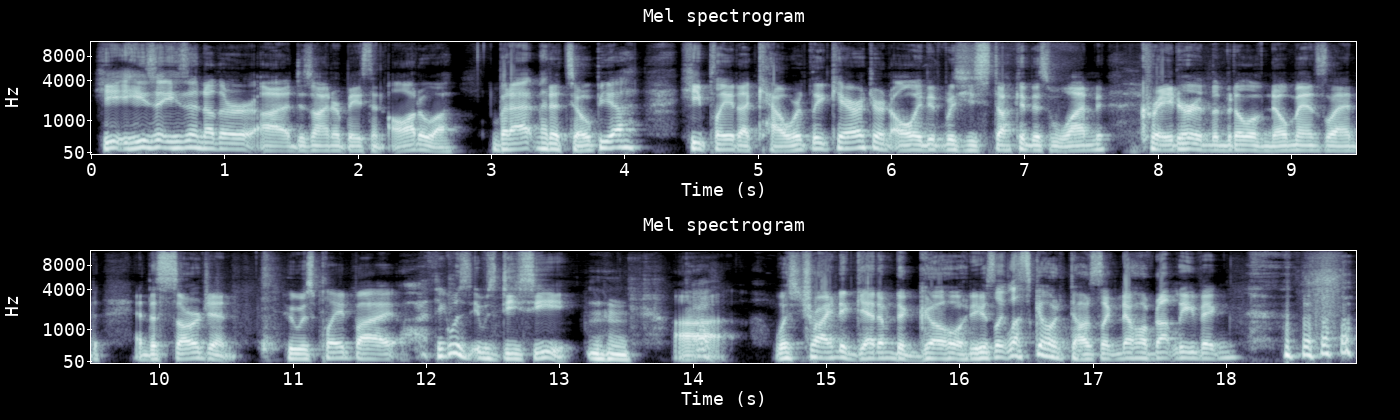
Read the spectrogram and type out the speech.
He he's he's another uh, designer based in Ottawa. But at Metatopia, he played a cowardly character, and all he did was he stuck in this one crater in the middle of no man's land. And the sergeant, who was played by oh, I think it was it was DC, hmm uh, was trying to get him to go, and he was like, "Let's go." And I was like, "No, I'm not leaving." I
